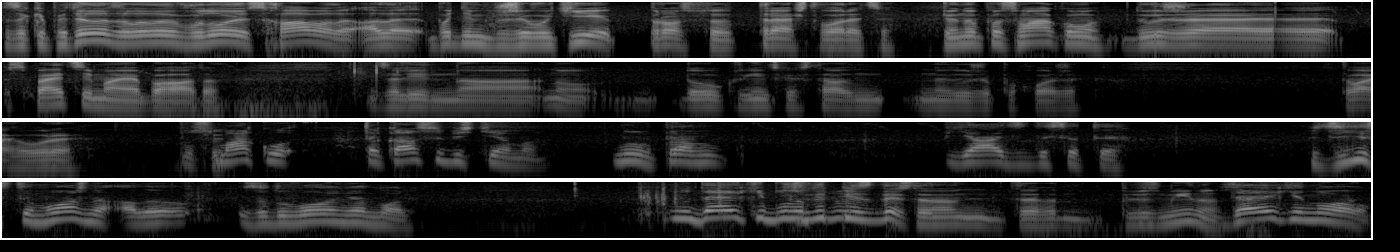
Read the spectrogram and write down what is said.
Закипятили, залили водою, схавали, але потім в животі просто треш твориться. Воно по смаку дуже е, спецій має багато. Взагалі на, ну, до українських страв не дуже похоже. Давай, говори. По смаку така собі тема. Ну, прям 5 з 10. З'їсти можна, але задоволення ноль. Ну, деякі були. Ти плю- піздиш, це, це плюс-мінус. Деякі норм.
